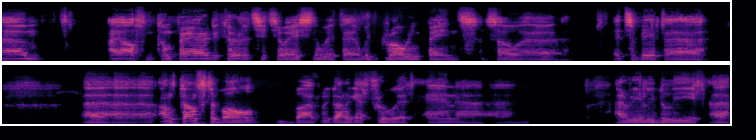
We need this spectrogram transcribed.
Um, I often compare the current situation with uh, with growing pains. So uh, it's a bit uh, uh uncomfortable, but we're gonna get through it. And uh, um, I really believe uh,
